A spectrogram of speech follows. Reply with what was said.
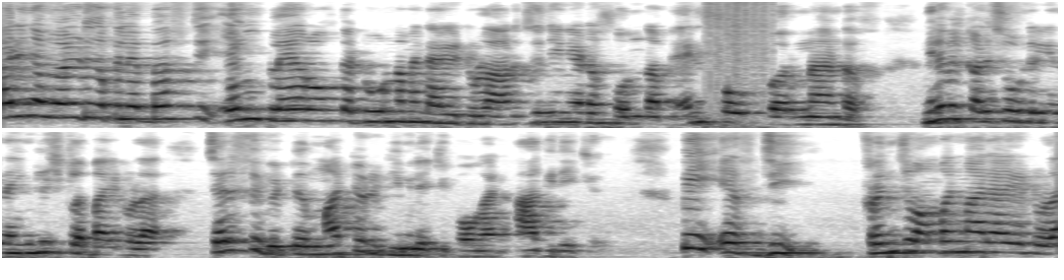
കഴിഞ്ഞ വേൾഡ് കപ്പിലെ best young player of the tournament ആയിട്ടുള്ള അർജന്റീനയുടെ സ്വന്തം എൻസോ ഫെർണാണ്ടസ് നിലവിൽ കളിച്ചുകൊണ്ടിരിക്കുന്ന ഇംഗ്ലീഷ് ക്ലബ്ബായിട്ടുള്ള ചെൽസി വിട്ട് മറ്റൊരു ടീമിലേക്ക് പോകാൻ ആഗ്രഹിക്കുന്നു. പി എഫ് ജി ഫ്രഞ്ച് വമ്പന്മാരായിട്ടുള്ള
